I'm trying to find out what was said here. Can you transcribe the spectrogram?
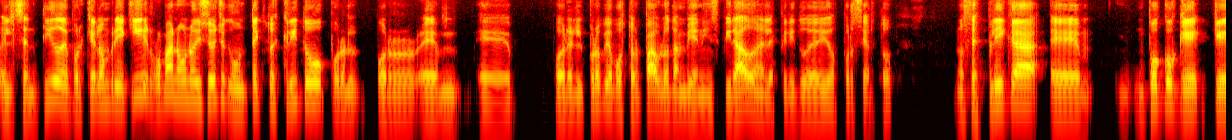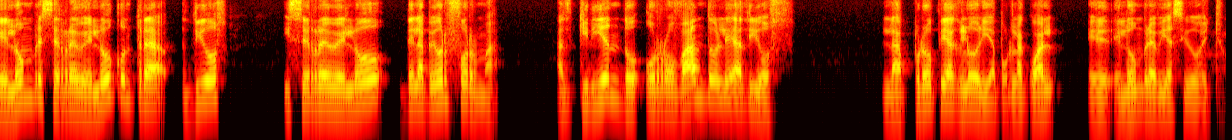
el sentido de por qué el hombre y aquí, Romano 1.18, que es un texto escrito por, por, em, eh, por el propio apóstol Pablo también, inspirado en el Espíritu de Dios, por cierto, nos explica eh, un poco que, que el hombre se rebeló contra Dios y se rebeló de la peor forma, adquiriendo o robándole a Dios la propia gloria por la cual el, el hombre había sido hecho.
